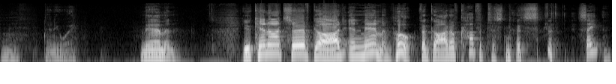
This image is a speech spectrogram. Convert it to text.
Hmm. Anyway, mammon. You cannot serve God and mammon. Who? The God of covetousness, Satan.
